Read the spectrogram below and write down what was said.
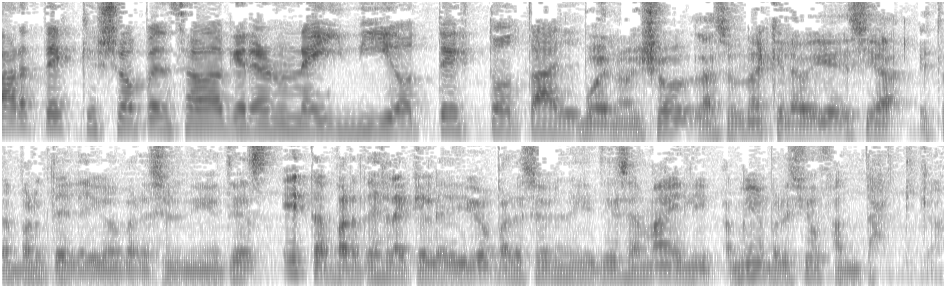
partes que yo pensaba que eran una idiotez total. Bueno, y yo la segunda vez que la veía decía, esta parte le debió parecer una idiotez, esta parte es la que le debió parecer una idiotez a Miley. A mí me pareció fantástica.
